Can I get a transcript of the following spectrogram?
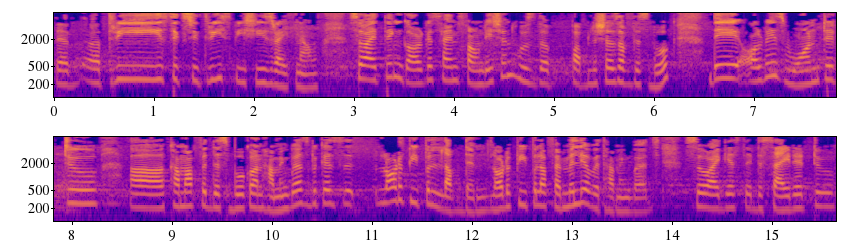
There are uh, 363 species right now. So I think Gorgas Science Foundation, who's the publishers of this book, they always wanted to uh, come up with this book on hummingbirds because a lot of people love them. A lot of people are familiar with hummingbirds. So I guess they decided to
